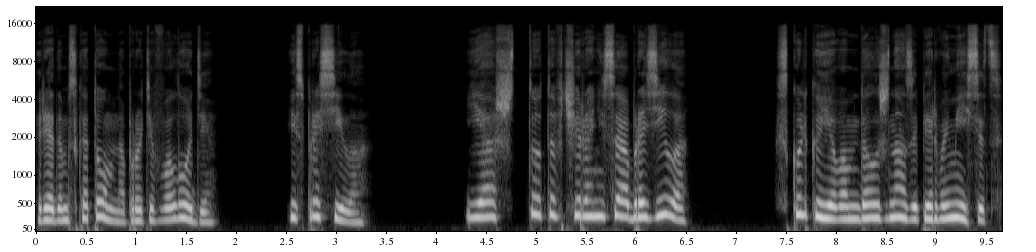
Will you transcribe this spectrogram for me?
рядом с котом напротив Володи и спросила. «Я что-то вчера не сообразила. Сколько я вам должна за первый месяц?»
